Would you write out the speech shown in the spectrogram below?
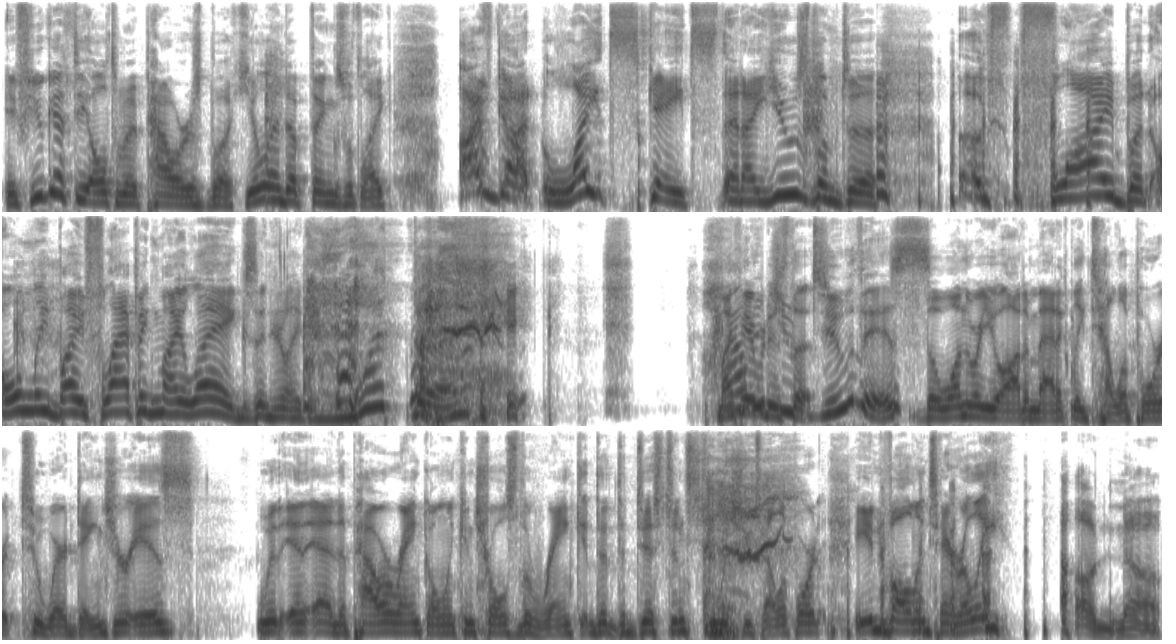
If you get the Ultimate Powers book, you'll end up things with like, I've got light skates and I use them to uh, fly, but only by flapping my legs. And you're like, what the? My How favorite is you the do this? the one where you automatically teleport to where danger is with and, and the power rank only controls the rank the, the distance to which you teleport involuntarily Oh no.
